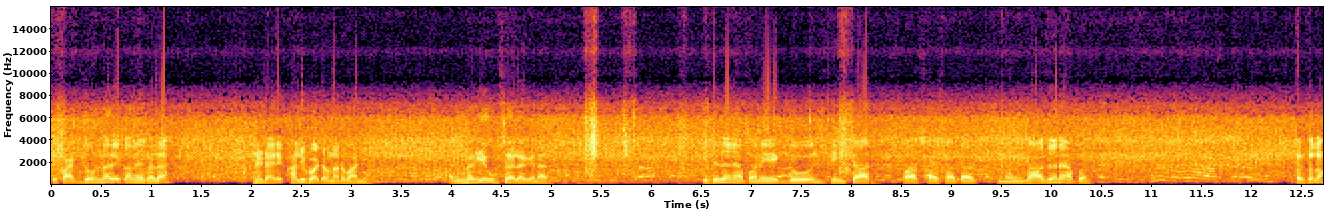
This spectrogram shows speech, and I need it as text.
ते पाईप जोडणार एकामेकाला आणि डायरेक्ट खाली पाठवणार पाणी. आणि मग हे उपसायला घेणार. किती जण आहे आपण? एक दोन तीन चार. पाच सहा सात आठ नऊ दहा जण आहे आपण. तर चला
